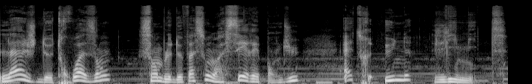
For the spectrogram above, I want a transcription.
l'âge de 3 ans semble de façon assez répandue être une limite.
